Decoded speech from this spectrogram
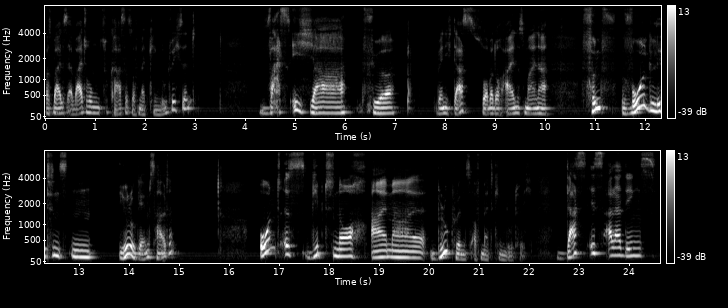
was beides Erweiterungen zu Castles of Mad King Ludwig sind was ich ja für wenn ich das, so aber doch eines meiner fünf wohlgelittensten Eurogames halte. Und es gibt noch einmal Blueprints of Mad King Ludwig. Das ist allerdings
